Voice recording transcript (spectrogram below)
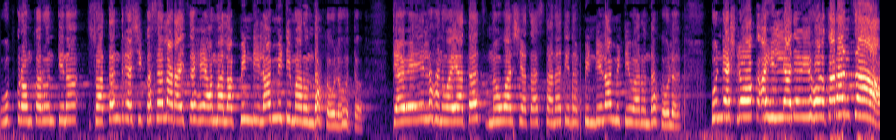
उपक्रम करून तिनं स्वातंत्र्याशी कसं लढायचं हे आम्हाला पिंडीला मिठी मारून दाखवलं होतं. त्यावेळी लहान वयातच नऊ वर्षाचा असताना तिनं पिंडीला मिठी मारून दाखवलं. पुण्यश्लोक अहिल्यादेवी होळकरांचा!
